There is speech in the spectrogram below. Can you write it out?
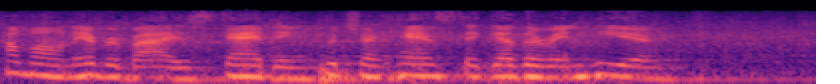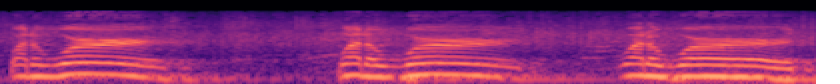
Come on, everybody standing. Put your hands together in here. What a word. What a word. What a word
